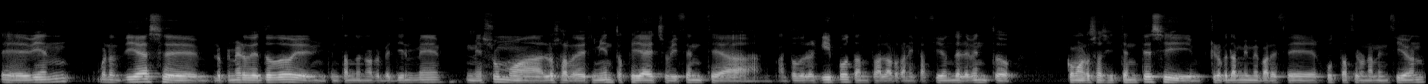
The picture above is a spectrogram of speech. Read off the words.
Eh, bien, Buenos días. Eh, lo primero de todo, eh, intentando no repetirme, me sumo a los agradecimientos que ya ha hecho Vicente a, todo el equipo, tanto a la organización del evento como a los asistentes y creo que también me parece justo hacer una mención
